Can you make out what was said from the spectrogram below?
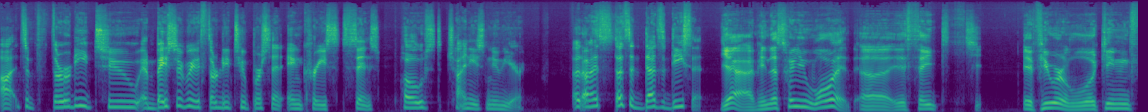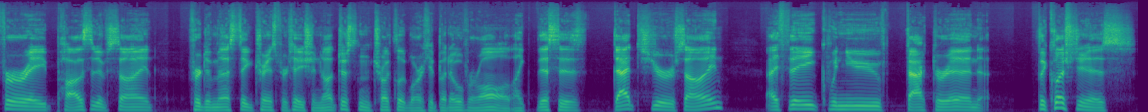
uh, it's a 32 and basically a 32 percent increase since post Chinese New Year. Uh, That's that's a that's decent. Yeah, I mean that's what you want. Uh, I think if you were looking for a positive sign for domestic transportation, not just in the truckload market, but overall, like this is that's your sign. I think when you factor in, the question is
